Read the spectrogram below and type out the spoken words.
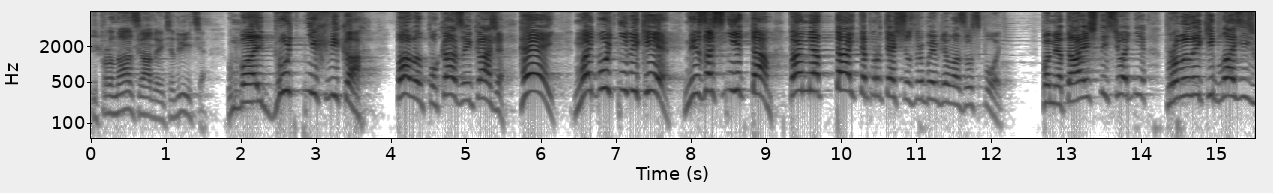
І про нас згадується, дивіться, в майбутніх віках Павел показує і каже: Гей, майбутні віки, не засніть там, пам'ятайте про те, що зробив для вас Господь. Пам'ятаєш ти сьогодні про великі благість,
